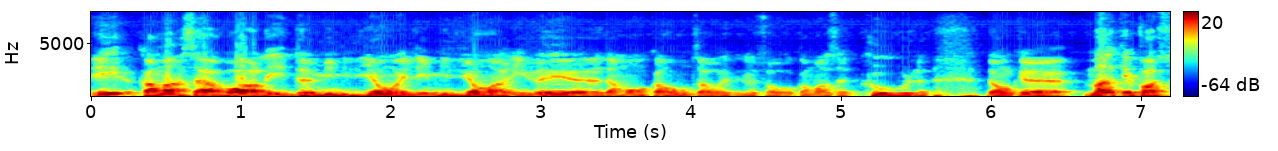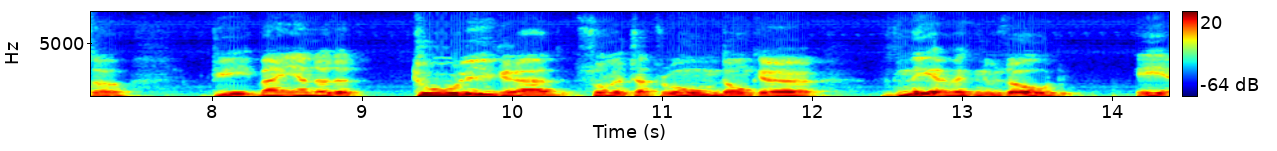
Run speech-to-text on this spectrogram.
et commencer à voir les demi-millions et les millions arriver euh, dans mon compte. Ça va, ça va, commencer à être cool. Donc, euh, manquez pas ça. Puis, ben, il y en a de tous les grades sur le chat room. Donc, venez avec nous autres et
